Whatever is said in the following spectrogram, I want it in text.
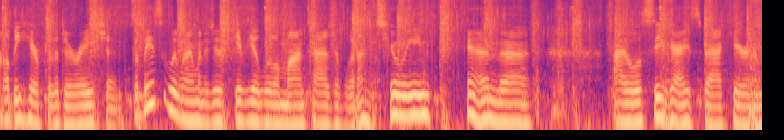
I'll be here for the duration. So basically, what I'm gonna do is give you a little montage of what I'm doing, and uh, I will see you guys back here in a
